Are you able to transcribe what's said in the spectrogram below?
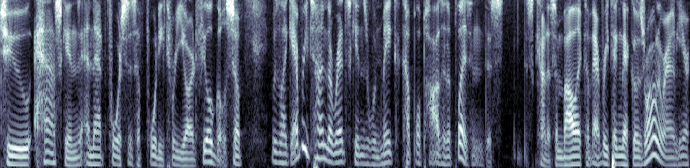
to Haskins, and that forces a 43 yard field goal. So was like every time the Redskins would make a couple of positive plays, and this is kind of symbolic of everything that goes wrong around here,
